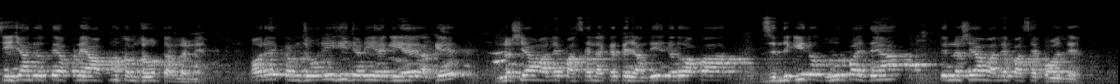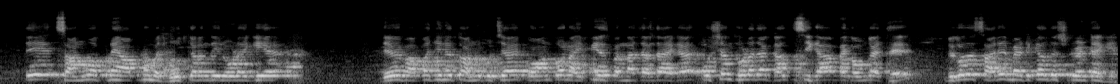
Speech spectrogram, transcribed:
ਚੀਜ਼ਾਂ ਦੇ ਉੱਤੇ ਆਪਣੇ ਆਪ ਨੂੰ ਕਮਜ਼ੋਰ ਕਰ ਲੈਂਦੇ ਹਾਂ। ਔਰ ਇਹ ਕਮਜ਼ੋਰੀ ਹੀ ਜਿਹੜੀ ਹੈਗੀ ਹੈ, ਅੱਗੇ ਨਸ਼ਿਆਂ ਵਾਲੇ ਪਾਸੇ ਲੈ ਕੇ ਜਾਂਦੀ ਹੈ। ਜਦੋਂ ਆਪਾਂ ਜ਼ਿੰਦਗੀ ਤੋਂ ਦੂਰ ਭੱਜਦੇ ਹਾਂ, ਤੇ ਨਸ਼ਿਆਂ ਵਾਲੇ ਪਾਸੇ ਪਹੁੰਚਦੇ ਹਾਂ। ਤੇ ਸਾਨੂੰ ਆਪਣੇ ਆਪ ਨੂੰ ਮਜ਼ਬੂਤ ਕਰਨ ਦੀ ਲੋੜ ਹੈਗੀ ਹੈ। ਜਿਵੇਂ ਬਾਬਾ ਜੀ ਨੇ ਤੁਹਾਨੂੰ ਪੁੱਛਿਆ ਹੈ, ਕੌਣ ਕੌਣ ਆਈਪੀਐਸ ਬਣਨਾ ਚਾਹੁੰਦਾ ਹੈਗਾ ਕੁਐਸਚਨ ਥੋੜਾ ਜਿਹਾ ਗਲਤ ਸੀਗਾ, ਮੈਂ ਕਹੂੰਗਾ ਇੱਥੇ ਬਿਕੋਜ਼ ਇਹ ਸਾਰੇ ਮੈਡੀਕਲ ਦੇ ਸਟੂਡੈਂਟ ਹੈਗੇ।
